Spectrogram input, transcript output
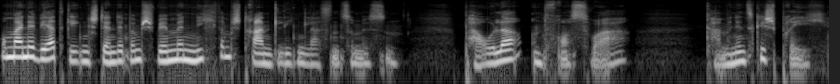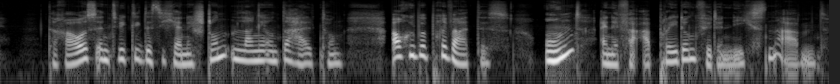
um meine Wertgegenstände beim Schwimmen nicht am Strand liegen lassen zu müssen. Paula und François kamen ins Gespräch. Daraus entwickelte sich eine stundenlange Unterhaltung, auch über Privates und eine Verabredung für den nächsten Abend.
